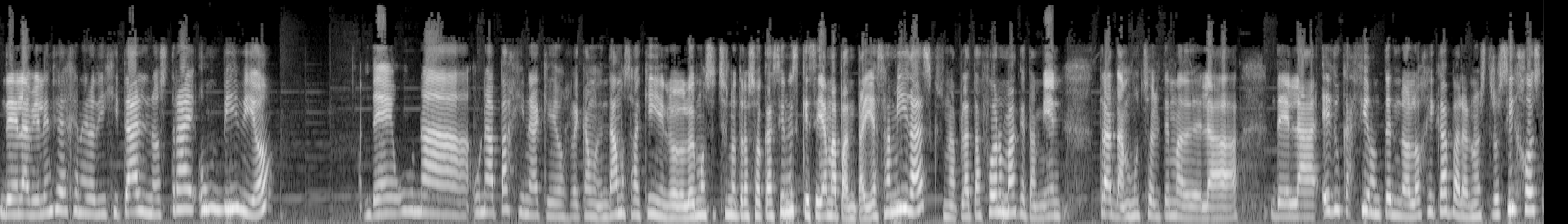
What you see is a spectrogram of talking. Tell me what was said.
de la violencia de género digital, nos trae un vídeo de una, una página que os recomendamos aquí, lo, lo hemos hecho en otras ocasiones, que se llama Pantallas Amigas, que es una plataforma que también trata mucho el tema de la, de la educación tecnológica para nuestros hijos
